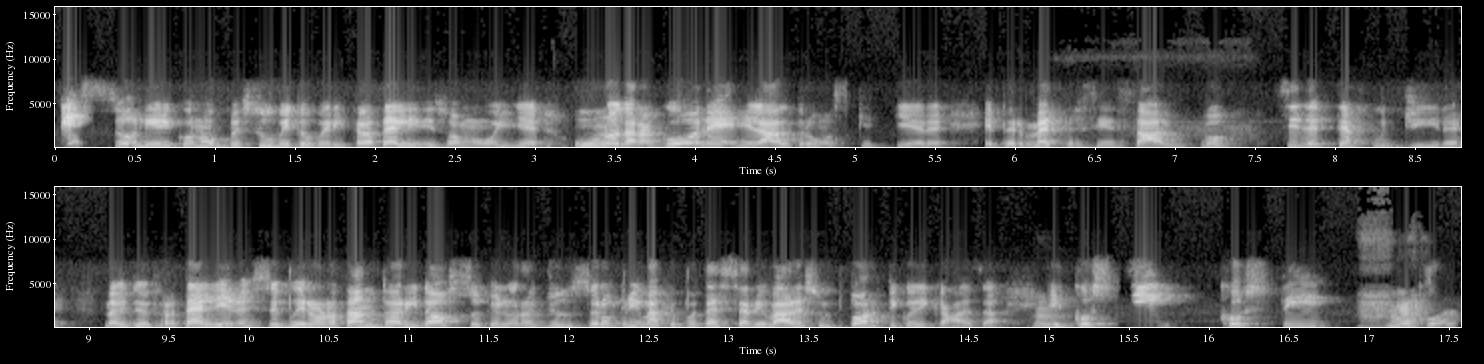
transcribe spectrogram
Esso li riconobbe subito per i fratelli di sua moglie, uno d'aragone e l'altro moschettiere, e per mettersi in salvo si dette a fuggire. Ma i due fratelli lo inseguirono tanto a ridosso che lo raggiunsero prima che potesse arrivare sul portico di casa. Mm. E costì, costì, con la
